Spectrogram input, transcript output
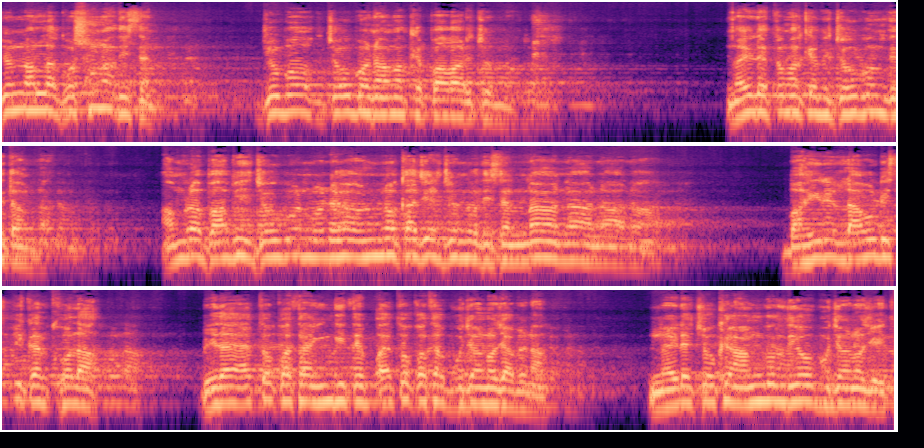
জন্য আল্লাহ ঘোষণা দিছেন যুবক যৌবন আমাকে পাওয়ার জন্য। নাইলে তোমাকে আমি যৌবন দিতাম না। আমরা ভাবি যৌবন মনে হয় অন্য কাজের জন্য দিছেন না না না না। বাহিরের লাউড স্পিকার খোলা। বিদায়, এত কথা ইঙ্গিতে, এত কথা বোঝানো যাবে না। নাইলে চোখে আঙ্গুল দিয়েও বোঝানো যেত।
